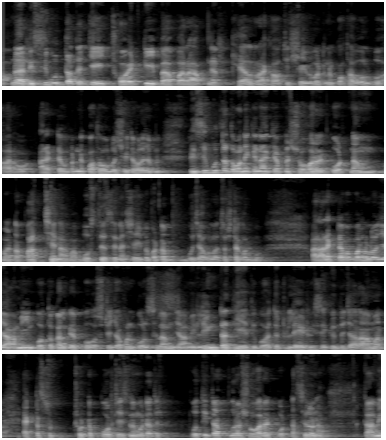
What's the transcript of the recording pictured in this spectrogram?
আপনার রিসিভুত্তাতে যেই ছয়টি ব্যাপার আপনার খেয়াল রাখা উচিত, সেই ব্যাপারটা নিয়ে কথা বলব। আর আরেকটা ব্যাপার নিয়ে কথা বলব, সেটা হলো যে আপনার রিসিভুত্তাতে অনেকে নাকি আপনার শহরের কোর্ট নাম্বারটা পাচ্ছে না বা বুঝতেছে না, সেই ব্যাপারটা বোঝা বলার চেষ্টা করব। আর আরেকটা ব্যাপার হলো যে আমি গতকালকের পোস্টে যখন বলছিলাম যে আমি লিঙ্কটা দিয়ে দিব, হয়তো একটু লেট হয়েছে, কিন্তু যারা আমার একটা ছোট্ট পোস্ট দিয়েছিলাম ওটাতে প্রতিটা পুরো শহরের কোডটা ছিল না। তো আমি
